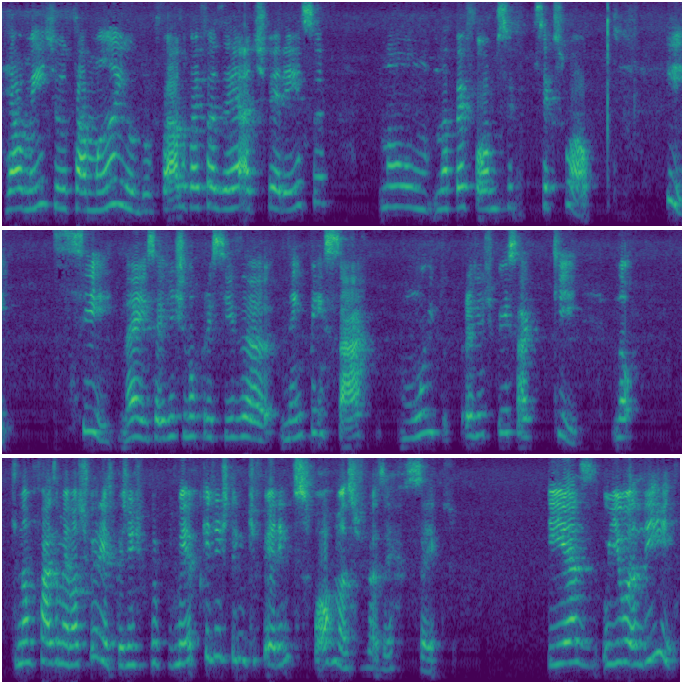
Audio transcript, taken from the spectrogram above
realmente o tamanho do falo vai fazer a diferença no, na performance sexual. E se, né? Isso a gente não precisa nem pensar muito para a gente pensar que não, que não faz a menor diferença, porque a gente, primeiro porque a gente tem diferentes formas de fazer sexo. E, as, e ali,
